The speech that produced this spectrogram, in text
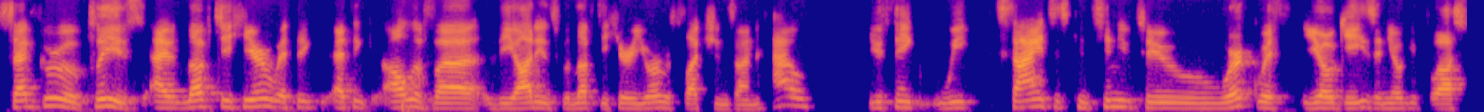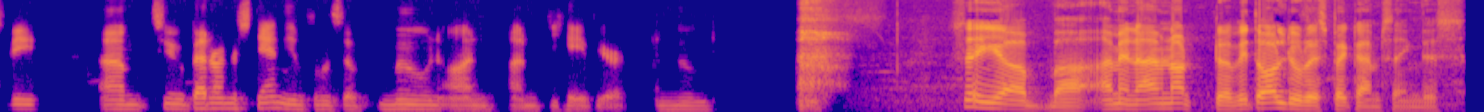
Sadhguru, please, I'd love to hear, I think, I think all of uh, the audience would love to hear your reflections on how you think we scientists continue to work with yogis and yogi philosophy um, to better understand the influence of moon on, on behavior and mood. See, uh, uh, I mean, I'm not… Uh, with all due respect, I'm saying this.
